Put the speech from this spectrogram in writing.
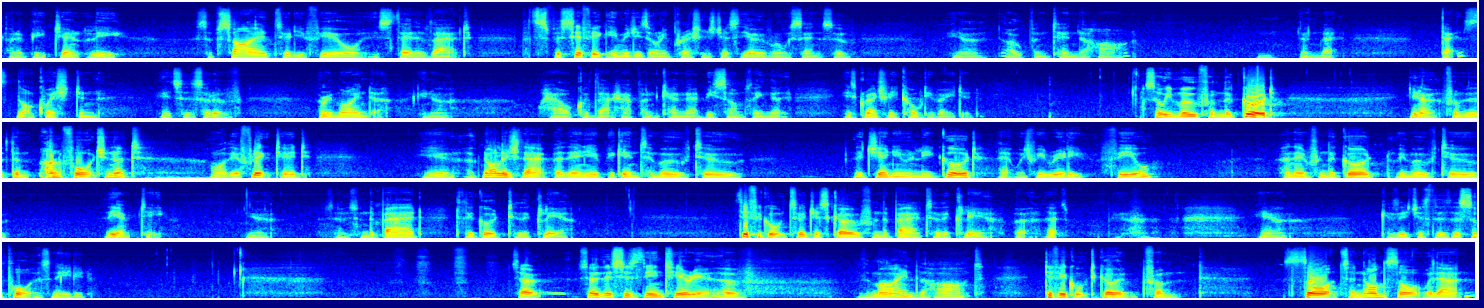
kind of be gently subside till you feel instead of that specific images or impressions just the overall sense of you know open tender heart. And that that's not a question. It's a sort of a reminder you know how could that happen? Can that be something that is gradually cultivated so we move from the good, you know, from the, the unfortunate or the afflicted, you acknowledge that, but then you begin to move to the genuinely good, that which we really feel. And then from the good, we move to the empty. Yeah. So it's from the bad to the good to the clear. It's difficult to just go from the bad to the clear, but that's you know, because it's just the, the support that's needed. So, so this is the interior of the mind, the heart. Difficult to go from thought to non-thought without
